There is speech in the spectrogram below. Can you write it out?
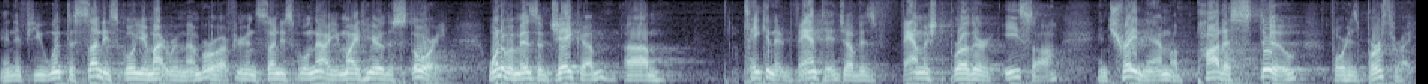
And if you went to Sunday school, you might remember, or if you're in Sunday school now, you might hear the story. One of them is of Jacob um, taking advantage of his famished brother Esau and trading him a pot of stew for his birthright,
